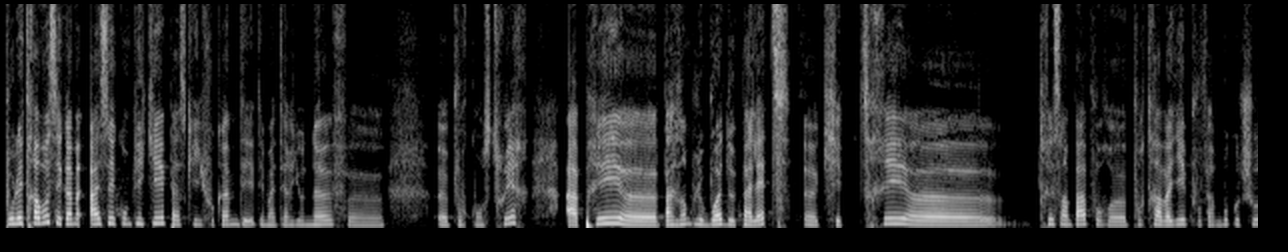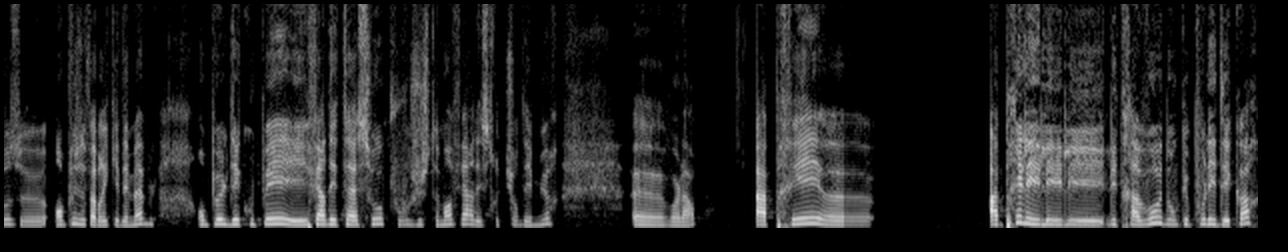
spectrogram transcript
Pour les travaux, c'est quand même assez compliqué parce qu'il faut quand même des, des matériaux neufs euh, euh, pour construire. Après, euh, par exemple, le bois de palette, euh, qui est très euh, très sympa pour pour travailler, pour faire beaucoup de choses. en plus de fabriquer des meubles, on peut le découper et faire des tasseaux pour justement faire les structures des murs. Voilà. Après, après les, les, les, travaux, donc pour les décors,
